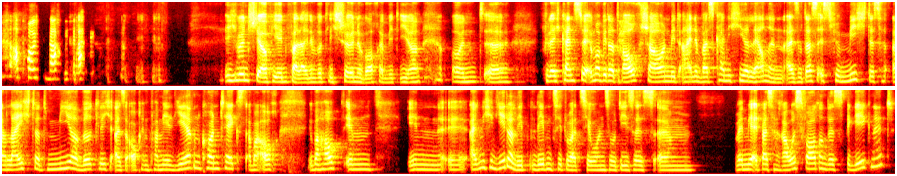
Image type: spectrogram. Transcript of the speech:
ab heute Nachmittag. Ich wünsche dir auf jeden Fall eine wirklich schöne Woche mit ihr und äh, Vielleicht kannst du ja immer wieder drauf schauen mit einem, was kann ich hier lernen? Also das ist für mich, das erleichtert mir wirklich, also auch im familiären Kontext, aber auch überhaupt im, in, äh, eigentlich in jeder Leb Lebenssituation so dieses, ähm, wenn mir etwas Herausforderndes begegnet,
